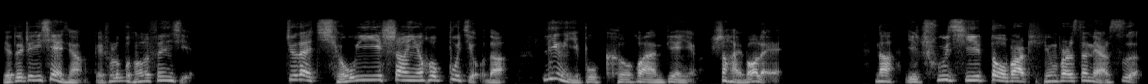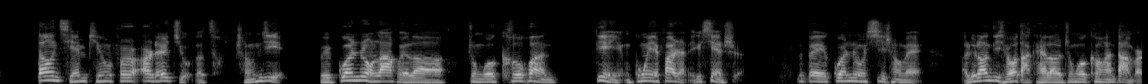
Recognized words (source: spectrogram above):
也对这一现象给出了不同的分析。就在《球衣》上映后不久的。另一部科幻电影《上海堡垒》，那以初期豆瓣评分三点四，当前评分二点九的成成绩，给观众拉回了中国科幻电影工业发展的一个现实，被观众戏称为“流浪地球”打开了中国科幻大门。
